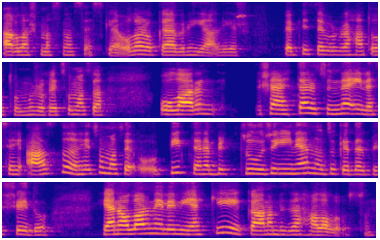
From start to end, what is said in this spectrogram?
ağlaşmasına səs gəlir. Onlar o qəbri yalayır. Və biz də rahat oturmuşuq. Heç olmasa onların şəhidlər üçün nə eləsək azdır. Heç olmasa bir dənə bir cucu iynənin ucu qədər bir şeydir o. Yəni onların elə eləyək ki, qanı bizə halal olsun.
